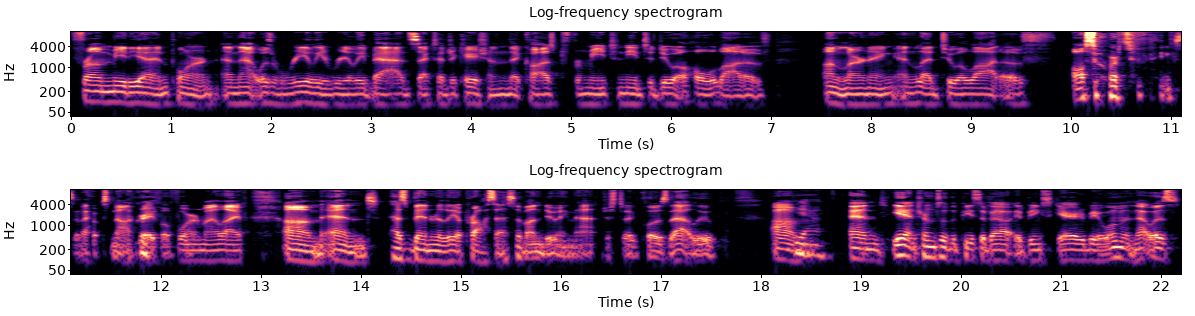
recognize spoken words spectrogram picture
from media and porn and that was really really bad sex education that caused for me to need to do a whole lot of unlearning and led to a lot of all sorts of things that I was not grateful for in my life, um, and has been really a process of undoing that. Just to close that loop, um, Yeah. And yeah, in terms of the piece about it being scary to be a woman, that was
